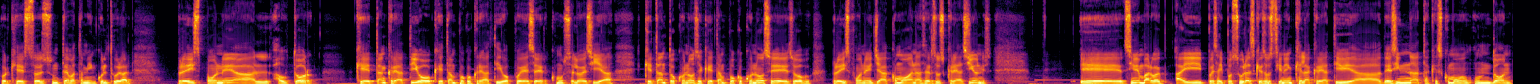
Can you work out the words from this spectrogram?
porque esto es un tema también cultural, predispone al autor qué tan creativo o qué tan poco creativo puede ser. Como usted lo decía, qué tanto conoce, qué tan poco conoce, eso predispone ya cómo van a ser sus creaciones. Eh, sin embargo, hay, pues hay posturas que sostienen que la creatividad es innata, que es como un don,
